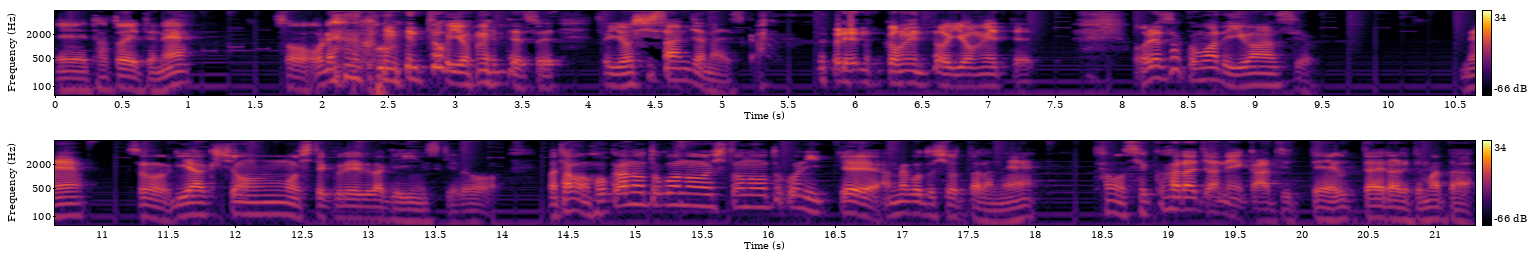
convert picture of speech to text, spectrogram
えー、例えてね、そう、俺のコメントを読めて、それ、それ、吉さんじゃないですか。俺のコメントを読めて。俺そこまで言わんすよ。ね。そう、リアクションをしてくれるだけいいんですけど、まあ多分他のとこの人のとこに行って、あんなことしよったらね、多分セクハラじゃねえかって言って訴えられてまた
